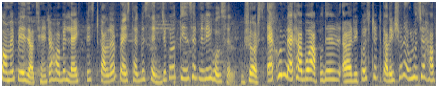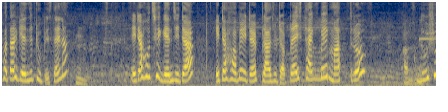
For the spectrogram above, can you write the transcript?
কমে পেয়ে যাচ্ছেন এটা হবে লাইট পেস্ট কালার প্রাইস থাকবে সেম যে কোনো তিন সেট নিলেই হোলসেল শর্টস এখন দেখাবো আপুদের রিকোয়েস্টেড কালেকশন এগুলো হচ্ছে হাফ হাতার গেঞ্জি টু পিস তাই না? এটা হচ্ছে গেঞ্জিটা। এটা হবে এটার প্লাজোটা। প্রাইস থাকবে মাত্র। দুশো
